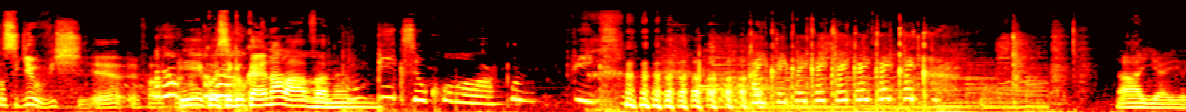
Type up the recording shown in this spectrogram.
conseguiu? Vixe, eu, eu falo Ah, pra Ih, conseguiu cair na lava, né? Por um pixel, Core, por um pixel. cai, cai, cai, cai, cai, cai, cai, cai, cai. Ai, ai,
